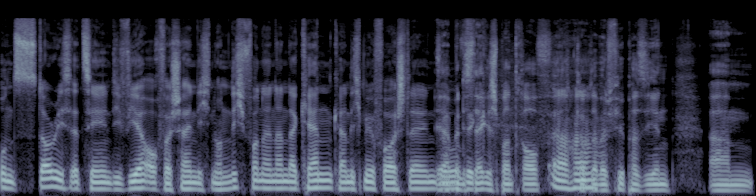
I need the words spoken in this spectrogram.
uns Stories erzählen, die wir auch wahrscheinlich noch nicht voneinander kennen, kann ich mir vorstellen. Ja, so bin ich sehr gespannt drauf. Aha. Ich glaube, da wird viel passieren. Ähm,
